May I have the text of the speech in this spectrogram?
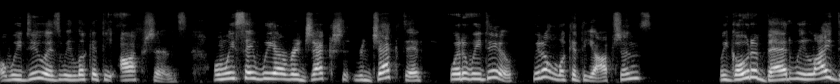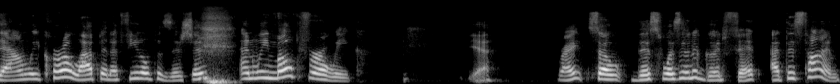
what we do is we look at the options. When we say we are reject- rejected, what do we do? We don't look at the options. We go to bed, we lie down, we curl up in a fetal position, and we mope for a week. Yeah. Right. So this wasn't a good fit at this time.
